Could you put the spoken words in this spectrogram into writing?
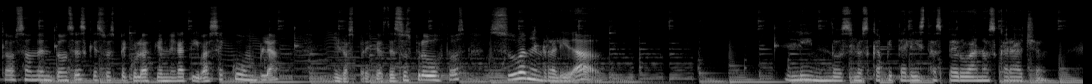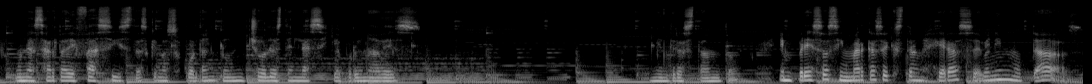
causando entonces que su especulación negativa se cumpla y los precios de sus productos suban en realidad. Lindos los capitalistas peruanos, caracho. Una sarta de fascistas que no soportan que un cholo esté en la silla por una vez. Mientras tanto, empresas y marcas extranjeras se ven inmutadas,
